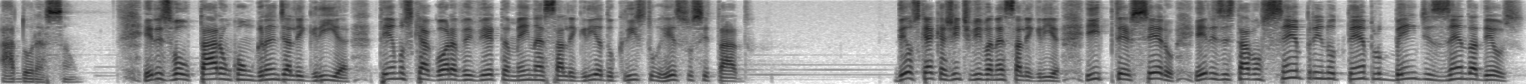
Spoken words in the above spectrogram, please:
a adoração. Eles voltaram com grande alegria. Temos que agora viver também nessa alegria do Cristo ressuscitado. Deus quer que a gente viva nessa alegria. E terceiro, eles estavam sempre no templo bendizendo a Deus.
